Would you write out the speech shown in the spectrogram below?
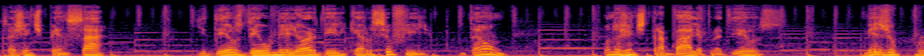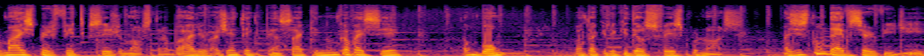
se a gente pensar que Deus deu o melhor dele, que era o seu filho. Então, quando a gente trabalha para Deus, mesmo por mais perfeito que seja o nosso trabalho, a gente tem que pensar que nunca vai ser tão bom quanto aquilo que Deus fez por nós. Mas isso não deve servir de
